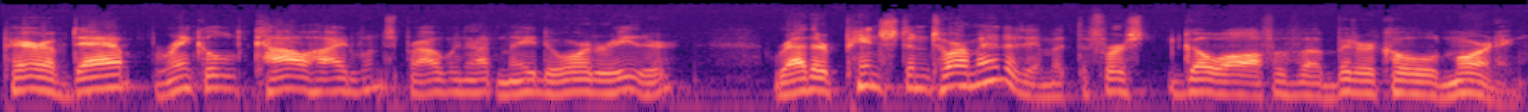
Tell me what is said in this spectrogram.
pair of damp, wrinkled, cowhide ones, probably not made to order either, rather pinched and tormented him at the first go off of a bitter cold morning.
